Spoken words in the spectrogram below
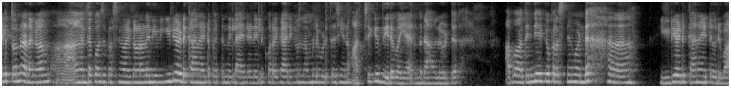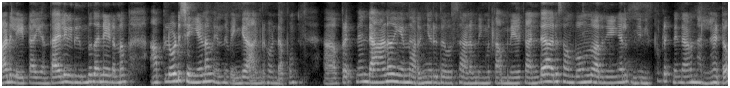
എടുത്തുകൊണ്ട് നടക്കണം. അങ്ങനത്തെ കുറച്ച് പ്രശ്നങ്ങളൊക്കെ ഉള്ളതുകൊണ്ട് ഇനി വീഡിയോ എടുക്കാനായിട്ട് പറ്റുന്നില്ല. അതിന്റെ ഇടയിൽ കുറേ കാര്യങ്ങൾ നമ്മൾ ഇവിടുത്തെ ചെയ്യണം. അച്ചയ്ക്ക് തീരെ വയ്യായിരുന്നു രാവിലെ തൊട്ട്. അപ്പോൾ അതിന്റെയൊക്കെ പ്രശ്നം കൊണ്ട് വീഡിയോ എടുക്കാനായിട്ട് ഒരുപാട് ലേറ്റായി. എന്തായാലും ഇത് ഇന്ന് തന്നെ ഇടണം. അപ്ലോഡ് ചെയ്യണം എന്ന് ഭയങ്കര ആഗ്രഹമുണ്ട്. അപ്പം പ്രഗ്നന്റ് ആണ് എന്ന് അറിഞ്ഞൊരു ദിവസമാണ്. നിങ്ങൾ തമ്മിൽ കണ്ട ആ ഒരു സംഭവം എന്ന് പറഞ്ഞു കഴിഞ്ഞാൽ ഞാനിപ്പോൾ പ്രഗ്നന്റ് ആണെന്നല്ല കേട്ടോ.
